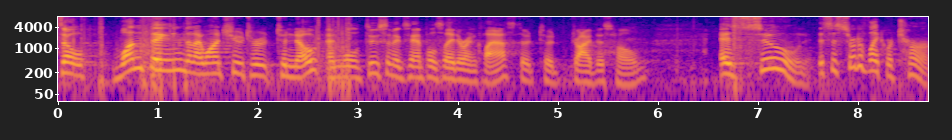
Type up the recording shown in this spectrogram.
So one thing that I want you to, to note, and we'll do some examples later in class to, to drive this home, as soon, this is sort of like return,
